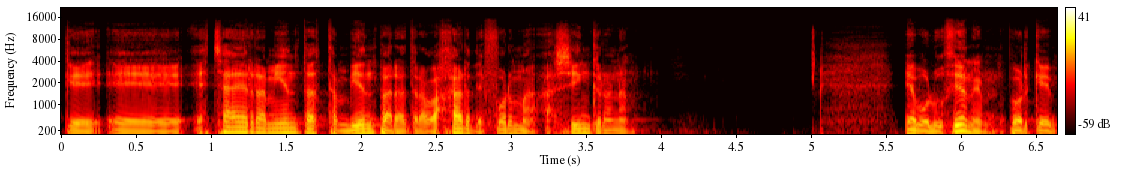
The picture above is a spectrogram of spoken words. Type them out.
que eh, estas herramientas también para trabajar de forma asíncrona evolucionen, porque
